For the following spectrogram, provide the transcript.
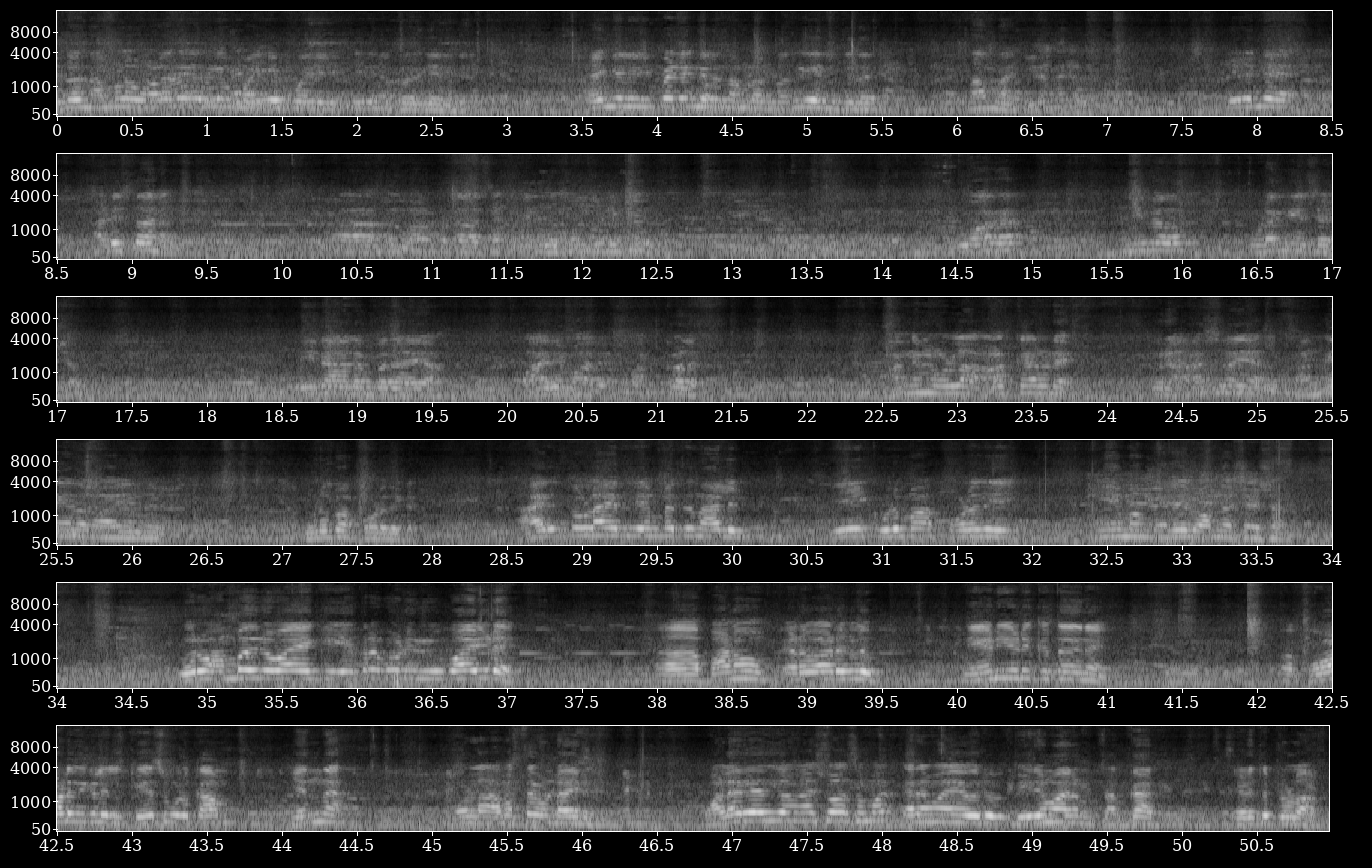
ഇത് നമ്മൾ ഇതിനെ എങ്കിലും ഇപ്പോഴെങ്കിലും നമ്മൾ പ്രതികരിച്ചത് നന്നായി. ഇതിന്റെ അടിസ്ഥാനം. ബഹുമാനപ്പെട്ട സെക്രട്ടറി സൂചിപ്പിച്ചു. വിവാഹ ജീവിതം തുടങ്ങിയ ശേഷം നീരാലംബരായ ഭാര്യമാര് മക്കൾ അങ്ങനെയുള്ള ആൾക്കാരുടെ ഒരു ആശ്രയ സങ്കേതമായിരുന്നു കുടുംബ കോടതികൾ. ആയിരത്തി തൊള്ളായിരത്തി എൺപത്തി നാലിൽ ഈ കുടുംബ കോടതി നിയമം നിലയിൽ വന്ന ശേഷം ഒരു അമ്പത് രൂപയ്ക്ക് എത്ര കോടി രൂപയുടെ പണവും ഇടപാടുകളും നേടിയെടുക്കുന്നതിന് കോടതികളിൽ കേസ് കൊടുക്കാം എന്ന് ഉള്ള അവസ്ഥ ഉണ്ടായിരുന്നു. വളരെയധികം ആശ്വാസകരമായ ഒരു തീരുമാനം സർക്കാർ എടുത്തിട്ടുള്ളതാണ്.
